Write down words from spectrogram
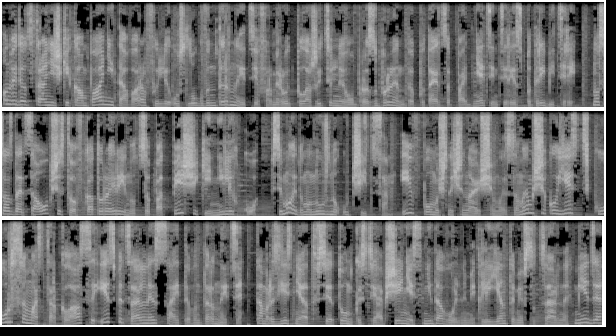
Он ведет странички компаний, товаров или услуг в интернете, формирует положительный образ бренда, пытается поднять интерес потребителей. Но создать сообщество, в которое ринутся подписчики, нелегко. Всему этому нужно учиться. И в помощь начинающему СММщику есть курсы, мастер-классы и специальные сайты в интернете. Там разъяснят все тонкости общения с недовольными клиентами в социальных медиа,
